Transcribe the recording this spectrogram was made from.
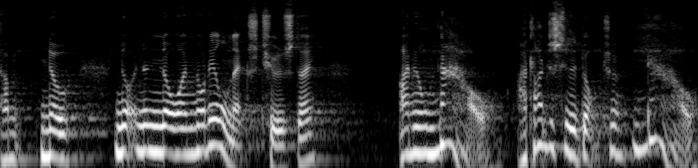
um, no, no, no, I'm not ill next Tuesday. I'm ill now. I'd like to see the doctor now.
